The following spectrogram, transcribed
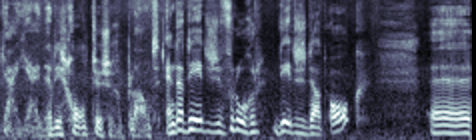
Ja, ja, dat is gewoon tussen geplant. En dat deden ze vroeger. Deden ze dat ook. Uh,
